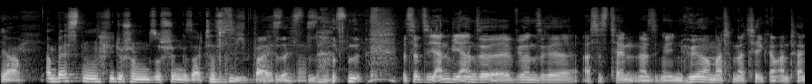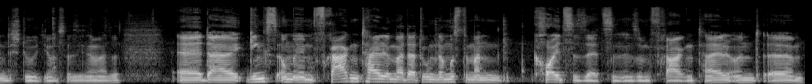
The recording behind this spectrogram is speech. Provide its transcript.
ja, am besten, wie du schon so schön gesagt hast, nicht beißen lassen. lassen. Das hört sich an wie, unsere, wie unsere Assistenten, also in höherer Mathematik am Anfang des Studiums. Also ich immer so. Äh, da ging es um im Fragenteil immer darum, da musste man Kreuze setzen in so einem Fragenteil und ähm,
